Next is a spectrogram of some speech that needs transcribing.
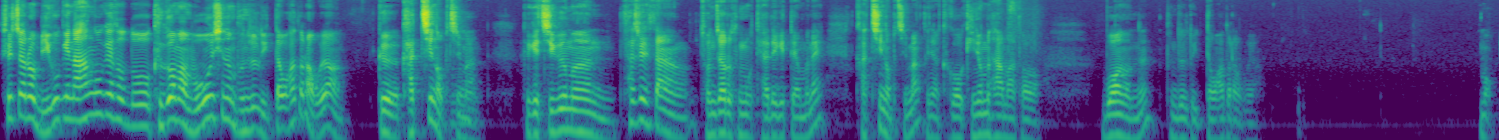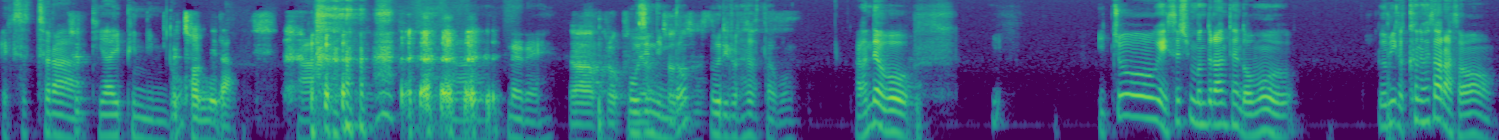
실제로 미국이나 한국에서도 그것만 모으시는 분들도 있다고 하더라고요. 그 가치는 없지만 그게 지금은 사실상 전자로 등록돼야 되기 때문에 가치는 없지만 그냥 그거 기념 삼아서 모아놓는 분들도 있다고 하더라고요. 뭐 엑스트라 제- DIP님도 그 저입니다. 아, 아 네네 아, 그렇군요. 오진님도. 의리로 사셨다고. 아 근데 뭐 이, 이쪽에 있으신 분들한테 너무 의미가 큰 회사라서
